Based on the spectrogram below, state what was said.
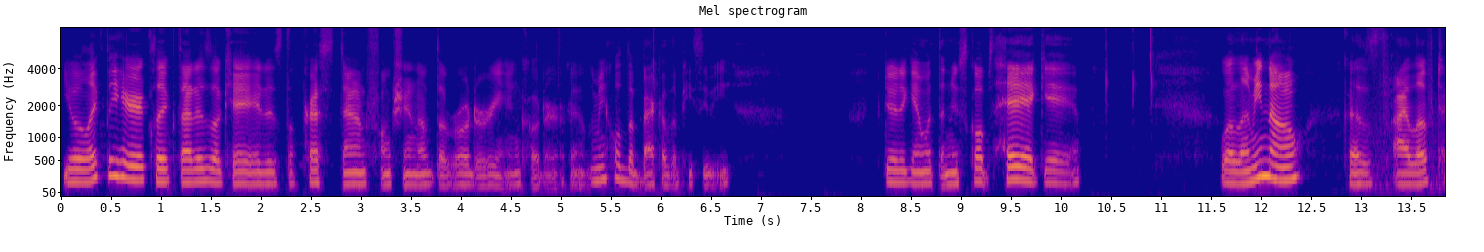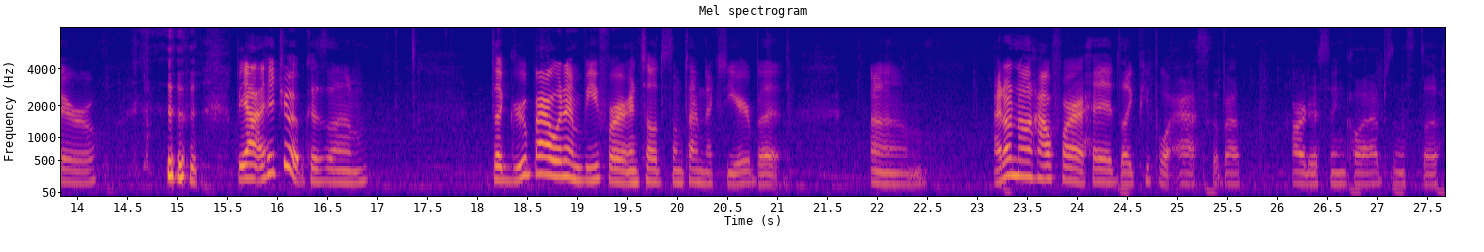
You'll likely hear a click. That is okay. It is the press down function of the rotary encoder. Okay, let me hold the back of the PCB. Do it again with the new sculpts. Heck yeah. Well, let me know because I love tarot. but yeah, I hit you up because um, the group I wouldn't be for until sometime next year, but um, I don't know how far ahead like people ask about artists and collabs and stuff.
